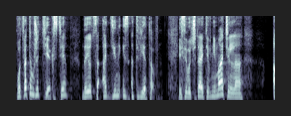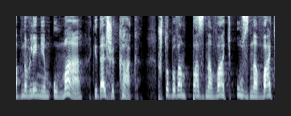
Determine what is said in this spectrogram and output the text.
Вот в этом же тексте дается один из ответов. Если вы читаете внимательно, обновлением ума и дальше как? Чтобы вам познавать, узнавать,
